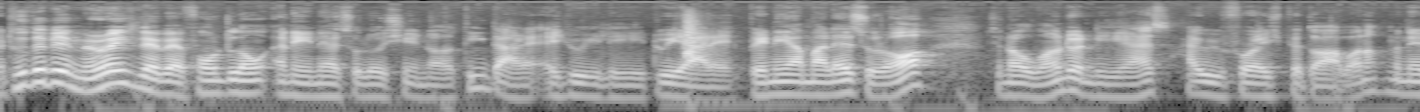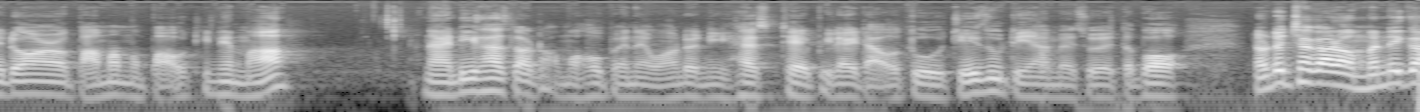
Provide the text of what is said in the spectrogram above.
အထူးသဖြင့် mirrorless level phone တစ်လုံးအနေနဲ့ဆိုလို့ရှိရင်တော့တိတာတဲ့အရွေလေးတွေ့ရတယ်ဘယ်နေရာမှာလဲဆိုတော့ကျွန်တော် 120Hz high refresh ဖြစ်သွားပါတော့မနေ့တော့ကတော့ဘာမှမပေါဘူးဒီနှစ်မှာ 90 Hz လောက်တော့မဟုတ်ဘဲနဲ့120 Hz ထည့်ပေးလိုက်တာကိုသူ့ကိုကျေးဇူးတင်ရမယ်ဆိုတဲ့သဘောနောက်တစ်ချက်ကတော့မနစ်က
